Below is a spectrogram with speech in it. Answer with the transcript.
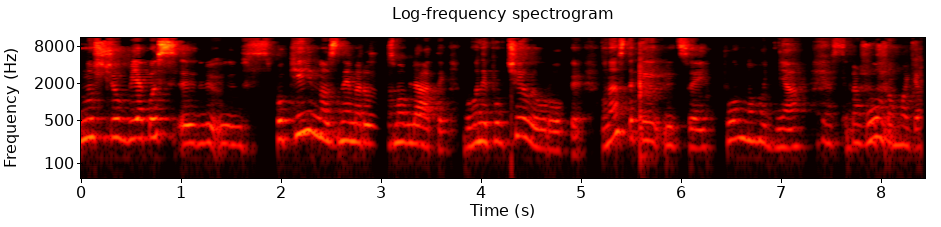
Ну, щоб якось е, спокійно з ними розмовляти, бо вони повчили уроки. У нас такий ліцей повного дня. Я скажу, Бо- що моя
